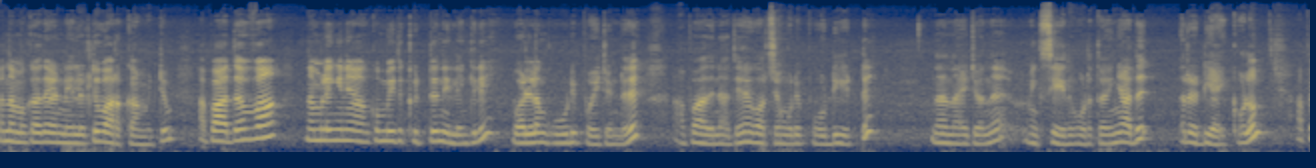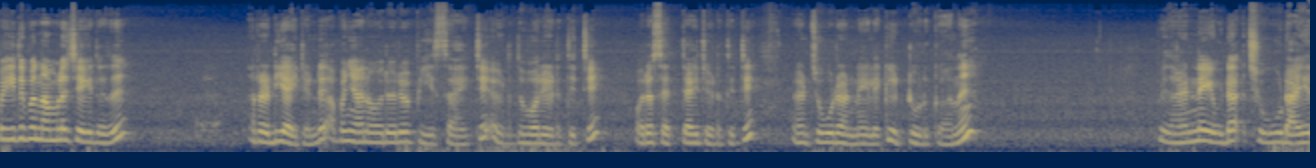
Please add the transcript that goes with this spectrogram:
അപ്പോൾ നമുക്കത് എണ്ണയിലിട്ട് വറക്കാൻ പറ്റും. അപ്പോൾ അഥവാ നമ്മളിങ്ങനെ ആക്കുമ്പോൾ ഇത് കിട്ടുന്നില്ലെങ്കിൽ വെള്ളം കൂടി പോയിട്ടുണ്ട്. അപ്പോൾ അതിനകത്ത് കുറച്ചും കൂടി പൊടിയിട്ട് നന്നായിട്ടൊന്ന് മിക്സ് ചെയ്ത് കൊടുത്തു കഴിഞ്ഞാൽ അത് റെഡി ആയിക്കോളും. അപ്പോൾ ഇതിപ്പോൾ നമ്മൾ ചെയ്തത് റെഡി ആയിട്ടുണ്ട്. അപ്പോൾ ഞാൻ ഓരോരോ പീസായിട്ട് ഇതുപോലെ എടുത്തിട്ട് ഓരോ സെറ്റായിട്ട് എടുത്തിട്ട് ചൂടെണ്ണയിലേക്ക് ഇട്ട് കൊടുക്കുകയാണ് അപ്പോൾ എണ്ണ ഇവിടെ ചൂടായി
